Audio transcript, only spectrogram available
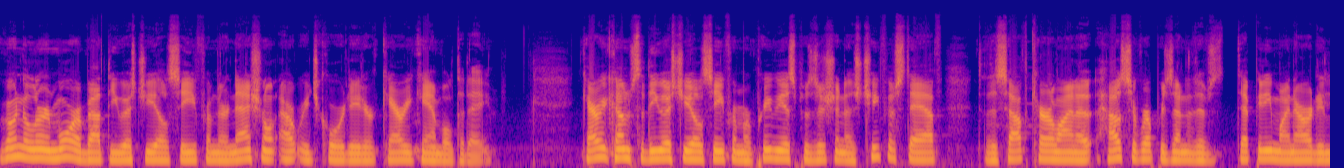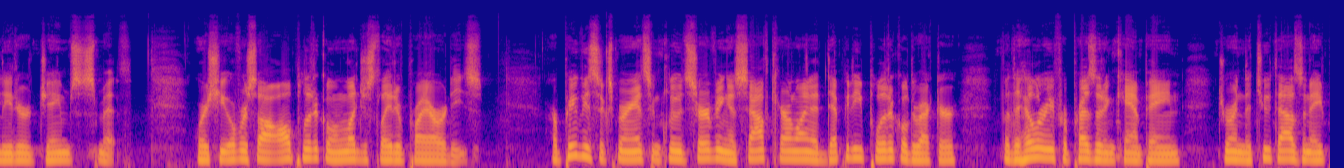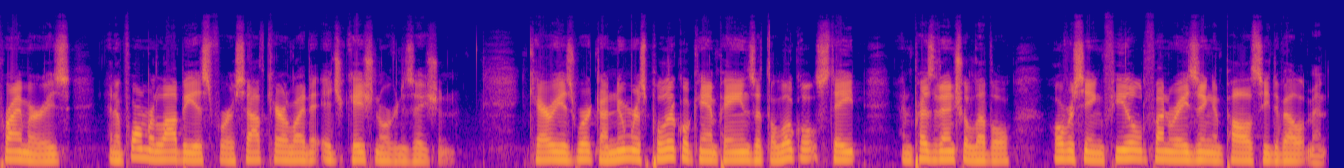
We're going to learn more about the USGLC from their National Outreach Coordinator, Carrie Campbell, today. Carrie comes to the USGLC from her previous position as Chief of Staff to the South Carolina House of Representatives Deputy Minority Leader James Smith, where she oversaw all political and legislative priorities. Her previous experience includes serving as South Carolina Deputy Political Director for the Hillary for President campaign during the 2008 primaries and a former lobbyist for a South Carolina education organization. Carrie has worked on numerous political campaigns at the local, state, and presidential level, overseeing field fundraising and policy development.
